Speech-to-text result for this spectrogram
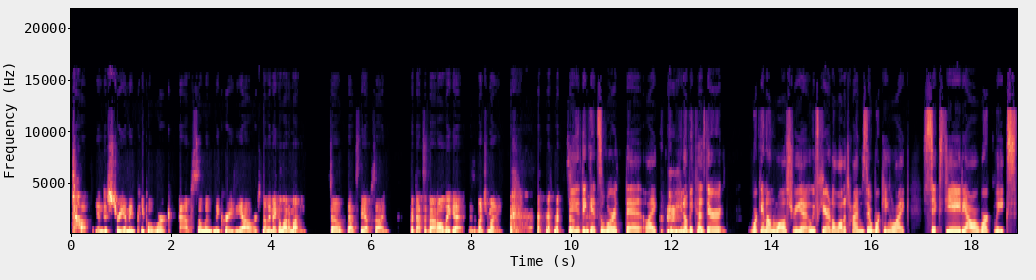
tough industry. I mean, people work absolutely crazy hours. Now they make a lot of money. So that's the upside. But that's about all they get is a bunch of money. so. Do you think it's worth it? Like, you know, because they're working on Wall Street, we've heard a lot of times they're working like 60, 80 hour work weeks,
